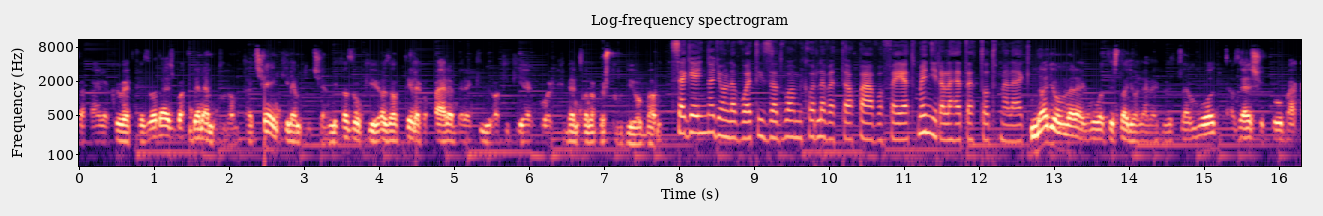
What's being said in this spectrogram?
találni a következő adásba, de nem tudom. Tehát senki nem tud semmit. Azok, az a tényleg a pár emberek kívül, akik ilyenkor bent vannak a stúdióban. Szegény nagyon le volt izzadva, amikor levette a páva fejet. Mennyire lehetett ott meleg? Nagyon meleg volt, és nagyon levegőtlen volt. Az első próbák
